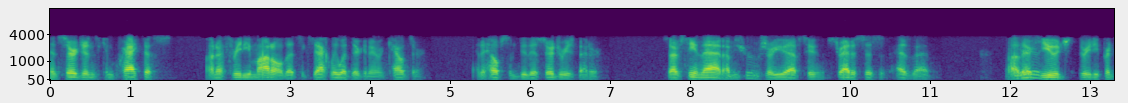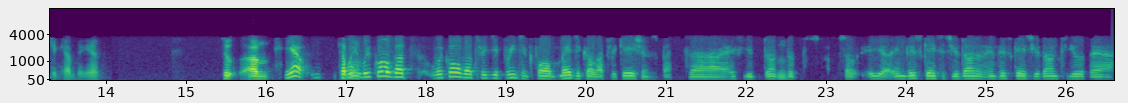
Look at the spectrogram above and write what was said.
and surgeons can practice on a 3D model that's exactly what they're going to encounter, and it helps them do their surgeries better. So I've seen that. I'm Sure. I'm sure you have too. Stratasys has that. Uh, they're a huge 3D printing company. Yeah. So, um, Yeah, we, we call that we call that 3D printing for medical applications. But uh, if you don't, Hmm. So yeah, in this cases you don't. In this case, you don't use the uh,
